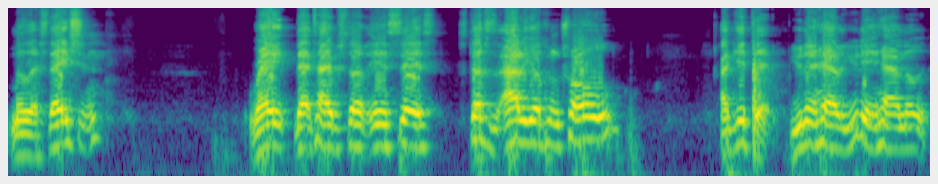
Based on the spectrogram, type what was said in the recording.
molestation, rape, that type of stuff, incest, stuff is out of your control. I get that. You didn't have you didn't have no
